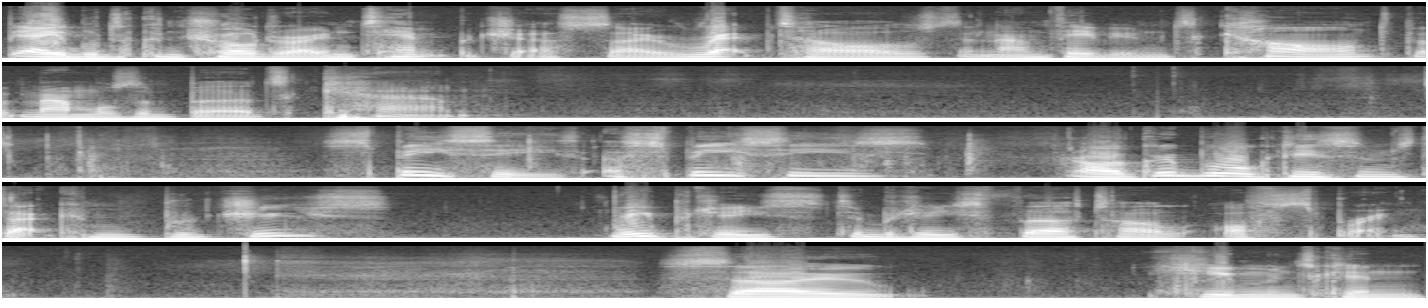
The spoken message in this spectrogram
be able to control their own temperature. So reptiles and amphibians can't, but mammals and birds can. Species. A species are a group of organisms that can produce, reproduce to produce fertile offspring. So humans can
